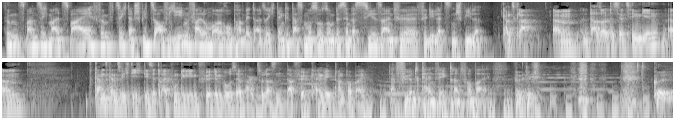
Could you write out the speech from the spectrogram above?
25 mal 2, 50, dann spielst du auf jeden Fall um Europa mit. Also ich denke, das muss so, so ein bisschen das Ziel sein für, für die letzten Spiele. Ganz klar. Ähm, da sollte es jetzt hingehen. Ähm ganz, ganz wichtig, diese drei Punkte gegen Fürth im Borussia Park zu lassen. Da führt kein Weg dran vorbei. Da führt kein Weg dran vorbei. Wirklich. cool.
